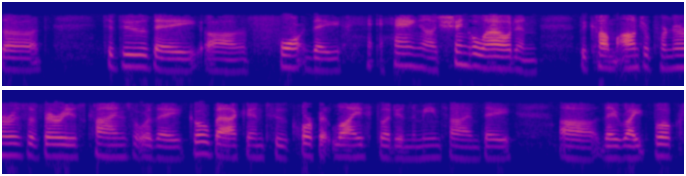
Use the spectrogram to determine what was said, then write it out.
uh, to do. They uh, form, they hang a shingle out and become entrepreneurs of various kinds, or they go back into corporate life. But in the meantime, they uh, they write books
